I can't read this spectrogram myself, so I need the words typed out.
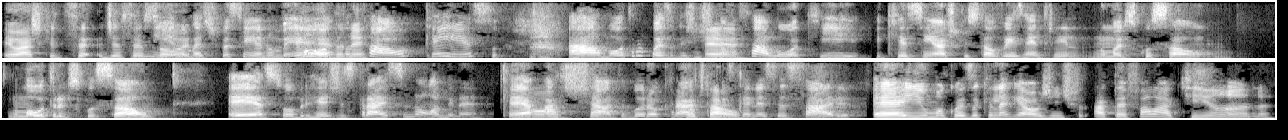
Eu acho que de, de acessório. Menina, mas tipo assim, eu não moda, é, né? total. Que isso? Ah, uma outra coisa que a gente é. não falou aqui, e que assim, acho que isso talvez entre numa discussão, numa outra discussão, é sobre registrar esse nome, né? Que é Nossa, a parte chata, burocrática, total. mas que é necessária. É, e uma coisa que é legal a gente até falar aqui, Ana,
